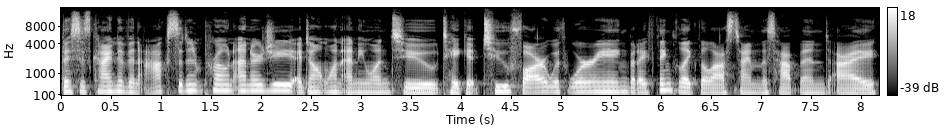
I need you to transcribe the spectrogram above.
This is kind of an accident prone energy. I don't want anyone to take it too far with worrying, but I think like the last time this happened, I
